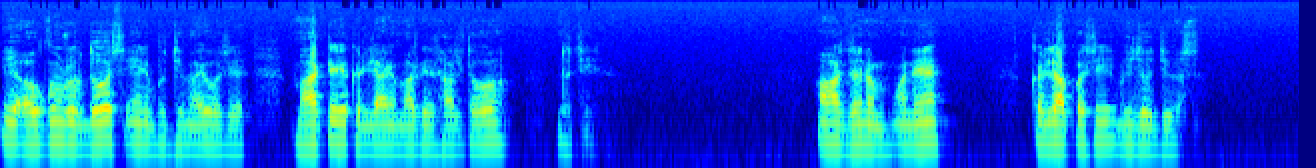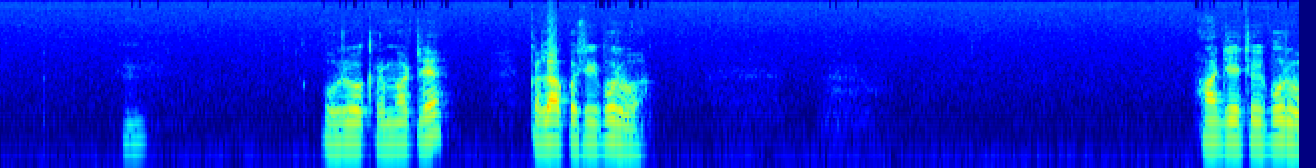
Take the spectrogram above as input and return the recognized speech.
એ અવગુણરૂપ દોષ એની બુદ્ધિમાં આવ્યો છે. માટે એ કલ્યાણ માર્ગે ચાલતો નથી. આ જન્મ અને કલાક પછી બીજો દિવસ. પૂર્વ કર્મ એટલે કલાક પછી પૂર્વ. આજે થયું પૂર્વ,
